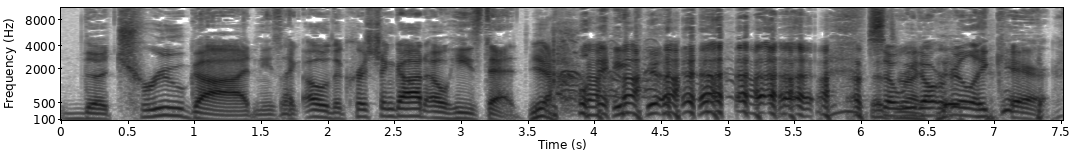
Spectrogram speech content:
The true God, and he's like, "Oh, the Christian God. Oh, he's dead." Yeah. so we don't really care.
